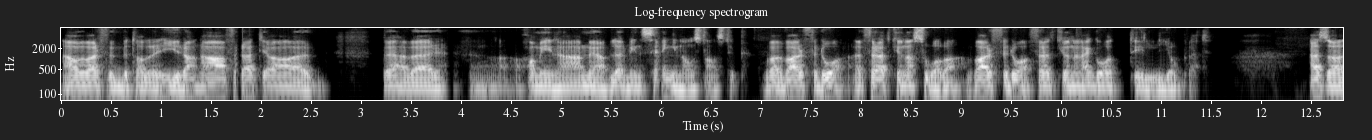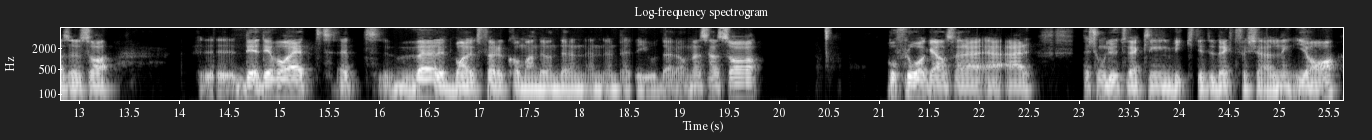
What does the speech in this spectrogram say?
Ja, varför betalar du hyran? Ja, för att jag behöver eh, ha mina möbler, min säng någonstans. Typ. Varför då? För att kunna sova. Varför då? För att kunna gå till jobbet. Alltså, alltså så, det, det var ett, ett väldigt vanligt förekommande under en, en, en period. Där då. Men sen så på frågan så är, är personlig utveckling viktigt i direktförsäljning? Ja,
